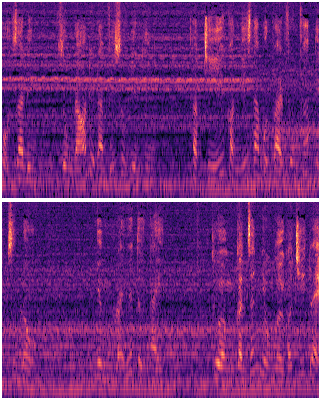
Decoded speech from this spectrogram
hộ gia đình dùng nó để làm ví dụ điển hình, thậm chí còn nghĩ ra một vài phương pháp tìm sinh lộ. Nhưng loại huyết tự này thường cần rất nhiều người có trí tuệ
